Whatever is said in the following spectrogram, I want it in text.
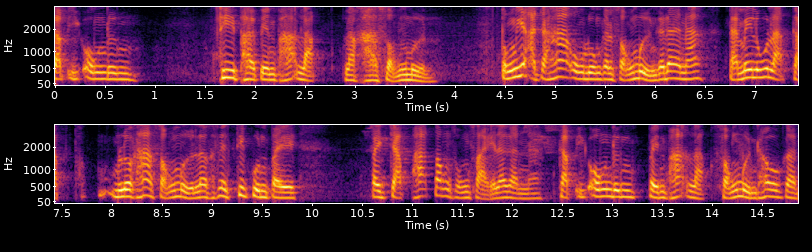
กับอีกองค์หนึ่งที่พายเป็นพระหลักราคาสองหมื่นตรงนี้อาจจะห้าองค์รวมกันสองหมื่นก็ได้นะ แต่ไม่รู้ละกับมูลค่าสองหมื่นแล้วที่คุณไปไปจับพระต้องสงสัยแล้วกันนะ กับอีกองค์หนึ่งเป็นพระหลักสองหมื่นเท่ากัน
